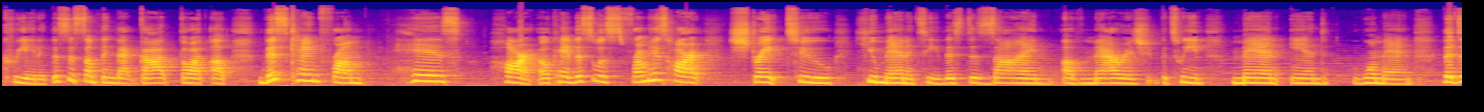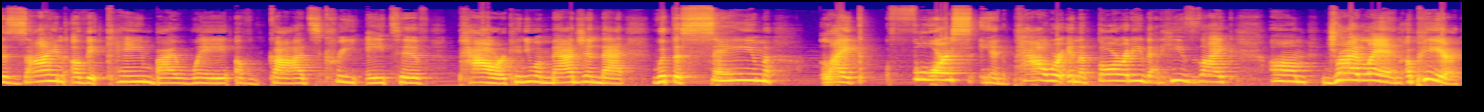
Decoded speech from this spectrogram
created. This is something that God thought up. This came from His heart. Okay, this was from His heart straight to humanity. This design of marriage between man and woman. The design of it came by way of God's creative power. Can you imagine that with the same like force and power and authority that he's like, um, dry land, appear,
